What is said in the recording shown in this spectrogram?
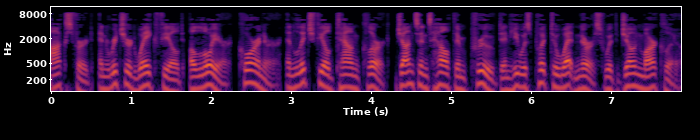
Oxford, and Richard Wakefield, a lawyer, coroner, and Lichfield town clerk. Johnson's health improved and he was put to wet nurse with Joan Marklew.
